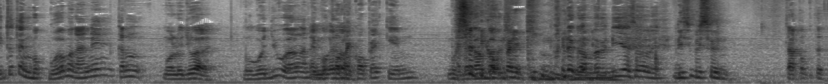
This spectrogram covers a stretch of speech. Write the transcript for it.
Itu tembok gua makanya kan Mau lu jual? mau gue jual nanti doang? kopek-kopekin. Ada gambar dikopekin. Ada gambar dia soalnya. Disusun. Cakep tuh.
